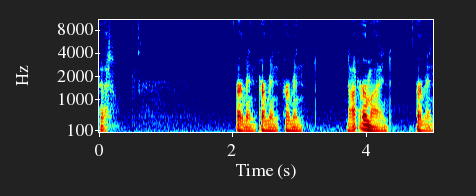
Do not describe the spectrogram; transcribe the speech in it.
ugh. ermine ermine ermine not ermine ermine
